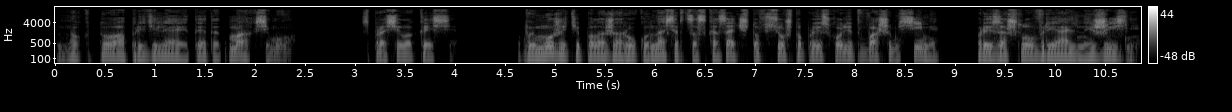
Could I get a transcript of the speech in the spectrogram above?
«Но кто определяет этот максимум?» — спросила Кэсси. «Вы можете, положа руку на сердце, сказать, что все, что происходит в вашем семе, произошло в реальной жизни?»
